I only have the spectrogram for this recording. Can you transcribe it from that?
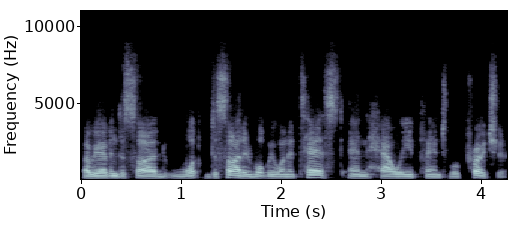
but we haven't decided what decided what we want to test and how we plan to approach it.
